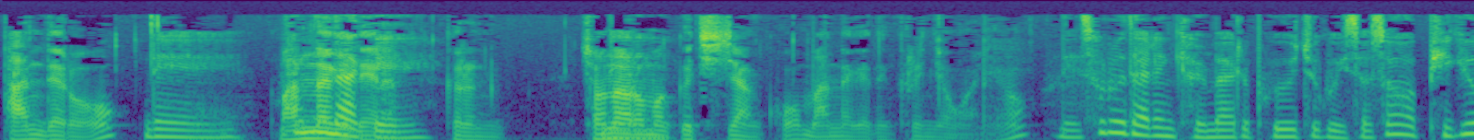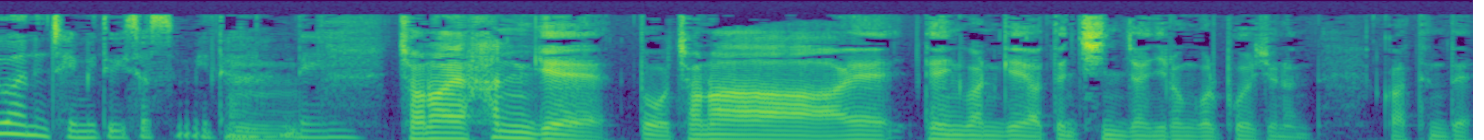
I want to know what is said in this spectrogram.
반대로 네 만나게 훈훈하게. 되는 그런 전화로만 네. 끝이지 않고 만나게 된 그런 영화네요. 네 서로 다른 결말을 보여주고 있어서 비교하는 재미도 있었습니다. 음, 네 전화의 한계 또 전화의 대인관계의 어떤 진전 이런 걸 보여주는 것 같은데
